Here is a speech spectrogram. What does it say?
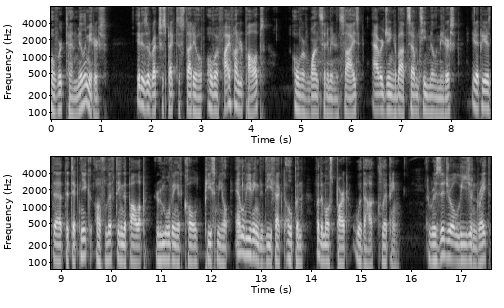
over 10 millimeters. It is a retrospective study of over 500 polyps over 1 centimeter in size averaging about 17 millimeters, it appears that the technique of lifting the polyp, removing it cold piecemeal, and leaving the defect open for the most part without clipping. The residual lesion rate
